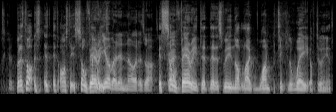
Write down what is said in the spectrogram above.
It's good. But it's not. It's, it, it honestly, it's so varied. I knew but I didn't know it as well. It's so Great. varied that, that it's really not like one particular way of doing it.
